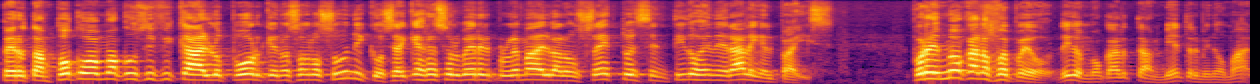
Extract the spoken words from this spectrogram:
Pero tampoco vamos a crucificarlo porque no son los únicos. Hay que resolver el problema del baloncesto en sentido general en el país. Pero en Moca no fue peor. Digo, en Moca también terminó mal.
